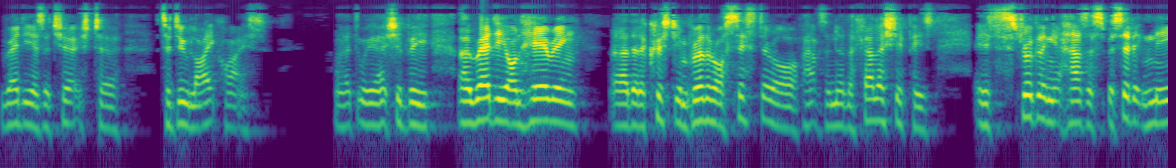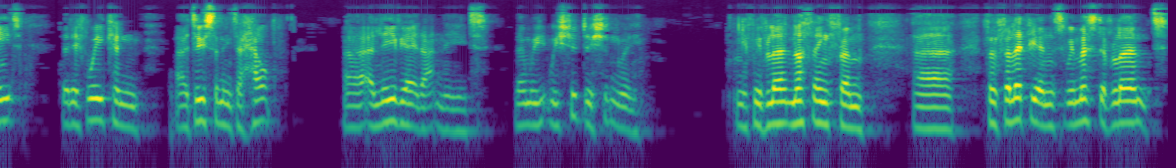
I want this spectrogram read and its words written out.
ready as a church to, to do likewise. Uh, we should be uh, ready on hearing uh, that a Christian brother or sister or perhaps another fellowship is, is struggling, it has a specific need, that if we can uh, do something to help uh, alleviate that need, then we, we should do, shouldn't we? If we've learnt nothing from, uh, from Philippians, we must have learnt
